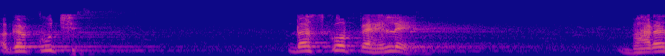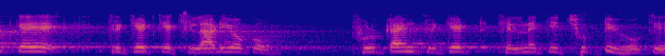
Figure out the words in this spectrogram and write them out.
अगर कुछ दशकों पहले भारत के क्रिकेट के खिलाड़ियों को फुल टाइम क्रिकेट खेलने की छुट्टी होके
